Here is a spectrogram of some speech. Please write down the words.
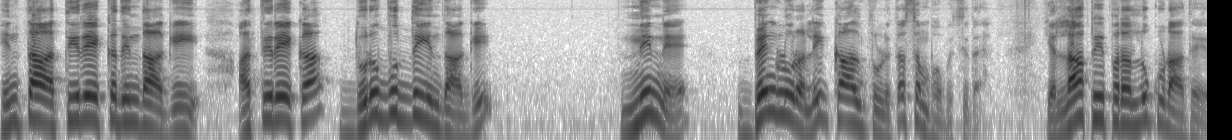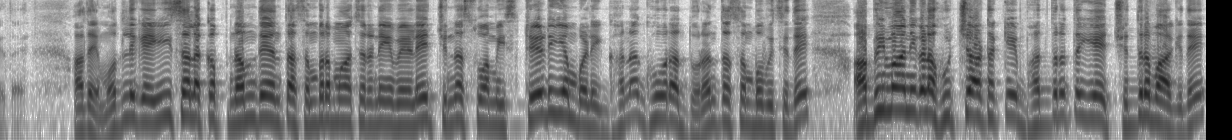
ಇಂಥ ಅತಿರೇಕದಿಂದಾಗಿ, ಅತಿರೇಕ ದುರ್ಬುದ್ಧಿಯಿಂದಾಗಿ ನಿನ್ನೆ ಬೆಂಗಳೂರಲ್ಲಿ ಕಾಲು ತುಳಿತ ಸಂಭವಿಸಿದೆ. ಎಲ್ಲ ಪೇಪರಲ್ಲೂ ಕೂಡ ಅದೇ ಇದೆ. ಅದೇ, ಮೊದಲಿಗೆ ಈ ಸಲ ಕಪ್ ನಮ್ಮದೇ ಅಂತ ಸಂಭ್ರಮಾಚರಣೆಯ ವೇಳೆ ಚಿನ್ನಸ್ವಾಮಿ ಸ್ಟೇಡಿಯಂ ಬಳಿ ಘನಘೋರ ದುರಂತ ಸಂಭವಿಸಿದೆ. ಅಭಿಮಾನಿಗಳ ಹುಚ್ಚಾಟಕ್ಕೆ ಭದ್ರತೆಯೇ ಛಿದ್ರವಾಗಿದೆ.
